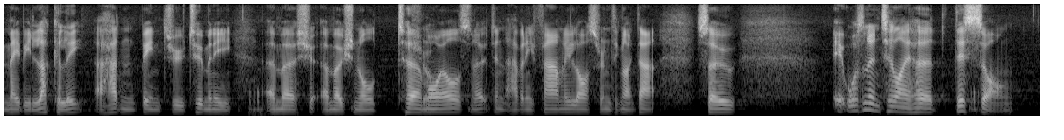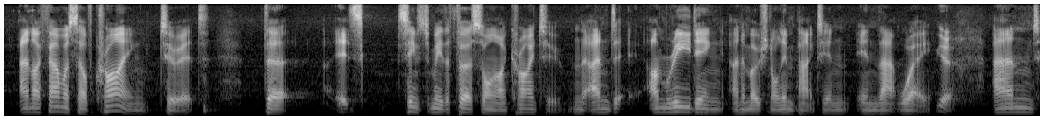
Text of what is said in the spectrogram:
maybe luckily, I hadn't been through too many emotion, emotional turmoils. No, didn't have any family loss or anything like that. So it wasn't until I heard this song and I found myself crying to it that it seems to me the first song I cried to. And, and I'm reading an emotional impact in, in that way. Yeah. And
